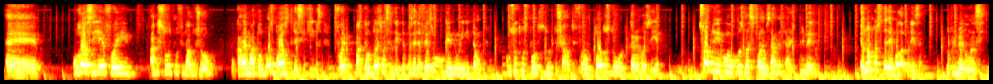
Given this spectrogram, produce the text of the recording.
É, o Rosier foi absurdo no final do jogo. O cara matou duas bolas em três seguidas, foi, bateu dois lances livres, depois ele fez o, o game win. Então, os últimos pontos do, do Charlotte foram todos do, do Terry Rozier. Sobre o, os lances polêmicos da arbitragem. Primeiro, eu não considerei bola presa no primeiro lance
